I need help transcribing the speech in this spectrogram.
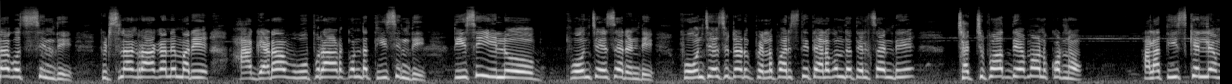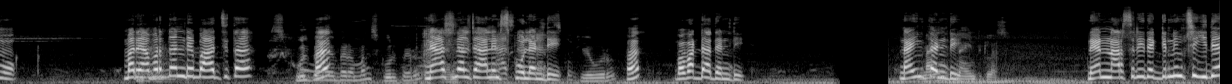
లాగా వచ్చింది ఫిట్స్ లాగా రాగానే మరి ఆ గెడ ఊపిరాడకుండా తీసింది. తీసి వీళ్ళు ఫోన్ చేశారండి. ఫోన్ చేసేటప్పుడు పిల్ల పరిస్థితి ఎలాగుందో తెలుసా అండి? చచ్చిపోద్దేమో అనుకున్నాం. అలా తీసుకెళ్ళాము. మరి ఎవరిదండి బాధ్యత? స్కూల్ పేరు ఏం పేరమ్మా? స్కూల్ పేరు? నేషనల్ టాలెంట్ స్కూల్ అండి. ఏ ఊరు? బవడ్డాదండి. నైన్త్ అండి. నైన్త్ క్లాస్ నేను నర్సరీ దగ్గర నుంచి ఇదే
